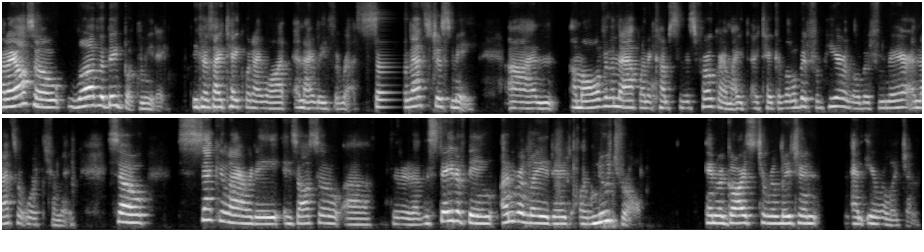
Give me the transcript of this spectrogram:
But I also love a big book meeting because I take what I want and I leave the rest. So that's just me. Um, I'm all over the map when it comes to this program. I, I take a little bit from here, a little bit from there, and that's what works for me. So secularity is also uh, the state of being unrelated or neutral in regards to religion and irreligion.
